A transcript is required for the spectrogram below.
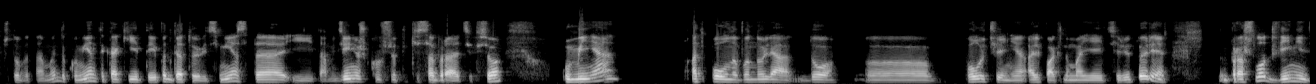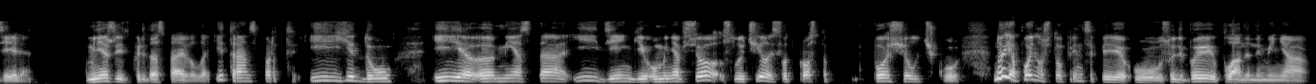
чтобы там и документы какие-то, и подготовить место, и там денежку все-таки собрать, и все. У меня от полного нуля до э, получения альпак на моей территории прошло две недели мне жизнь предоставила и транспорт, и еду, и э, место, и деньги. У меня все случилось вот просто по щелчку. Но я понял, что, в принципе, у судьбы планы на меня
